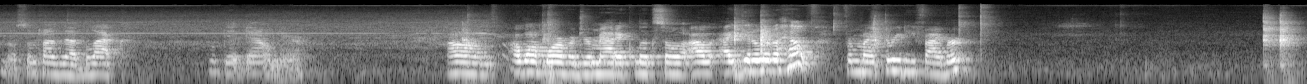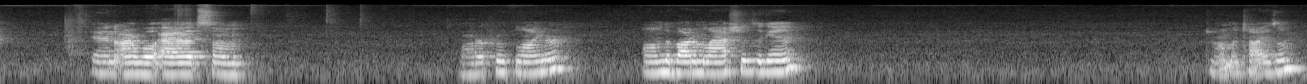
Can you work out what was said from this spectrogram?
You know, sometimes that black will get down there. Um, I want more of a dramatic look, so I, I get a little help from my 3D fiber. And I will add some waterproof liner on the bottom lashes again. Dramatize them.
